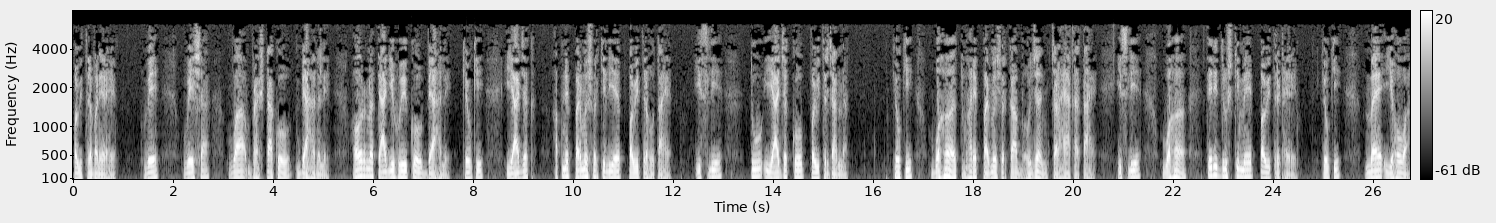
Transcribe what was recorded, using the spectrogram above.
पवित्र बने रहे। वे वेशा व भ्रष्टा को ब्याह न ले। और न त्यागी हुई को ब्याह ले, क्योंकि याजक अपने परमेश्वर के लिए पवित्र होता है। इसलिए तू याजक को पवित्र जानना, क्योंकि वह तुम्हारे परमेश्वर का भोजन चढ़ाया करता है। इसलिए वह तेरी दृष्टि में पवित्र ठहरे, क्योंकि मैं यहोवा,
